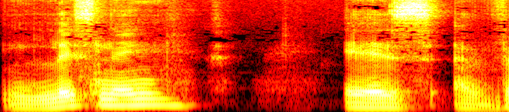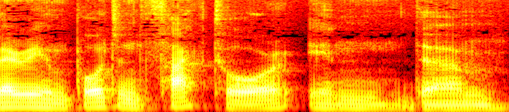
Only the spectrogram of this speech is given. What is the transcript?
listening is a very important factor in the um,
